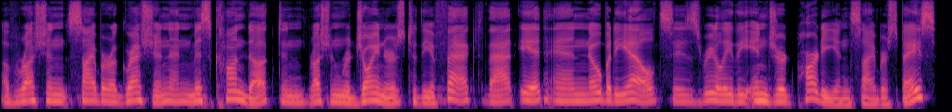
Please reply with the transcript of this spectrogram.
of Russian cyber aggression and misconduct, and Russian rejoinders to the effect that it and nobody else is really the injured party in cyberspace.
